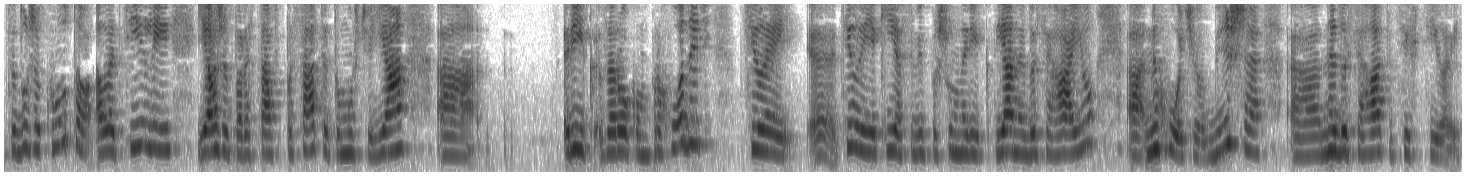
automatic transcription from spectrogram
це дуже круто, але цілі я вже перестав писати, тому що я. Рік за роком проходить, цілей, е, цілей, які я собі пишу на рік, я не досягаю, е, не хочу більше е, не досягати цих цілей.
